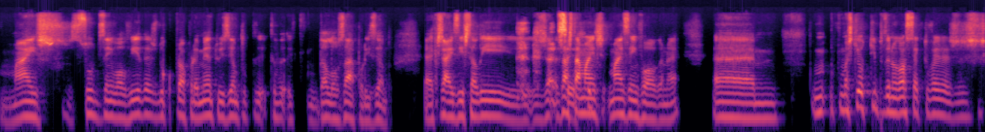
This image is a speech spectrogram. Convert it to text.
mais subdesenvolvidas do que propriamente o exemplo que, que, da Lousá, por exemplo, uh, que já existe ali, já, já está mais, mais em voga, não é? mas que outro tipo de negócio é que tu vejas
